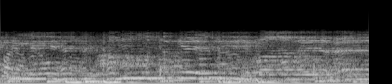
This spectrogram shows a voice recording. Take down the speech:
हम उसके दीवाने हैं।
